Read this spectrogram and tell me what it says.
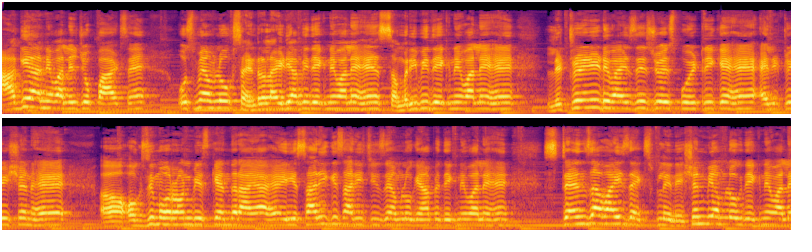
आगे आने वाले जो पार्ट्स हैं, उसमें हम लोग सेंट्रल आइडिया भी देखने वाले हैं समरी भी देखने वाले हैं लिटरेरी डिवाइसेस जो इस पोएट्री के हैं एलिट्रेशन है ऑक्सीमोरॉन भी इसके अंदर आया है, ये सारी की सारी चीज़ें हम लोग यहाँ पे देखने वाले हैं। स्टेंजा वाइज एक्सप्लेनेशन भी हम लोग देखने वाले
